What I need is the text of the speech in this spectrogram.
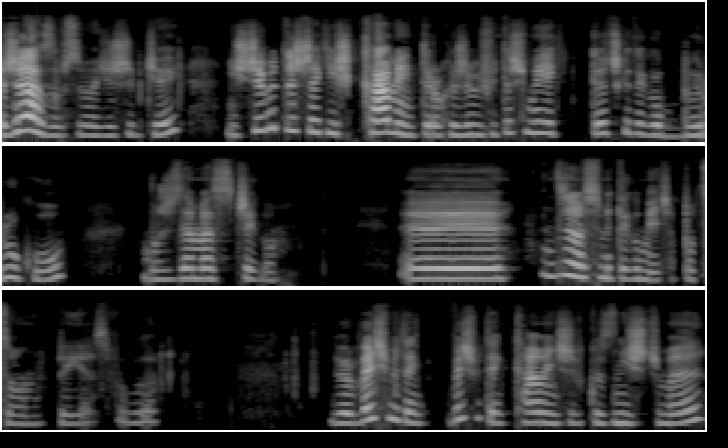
żelazem w sumie będzie szybciej. Niszczymy też jakiś kamień trochę, żebyśmy też mieli troszkę tego bruku. Może zamiast czego? Yy, zamiast sobie tego miecza. Po co on tutaj jest w ogóle? Dobra, weźmy ten, weźmy ten kamień, szybko zniszczmy.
